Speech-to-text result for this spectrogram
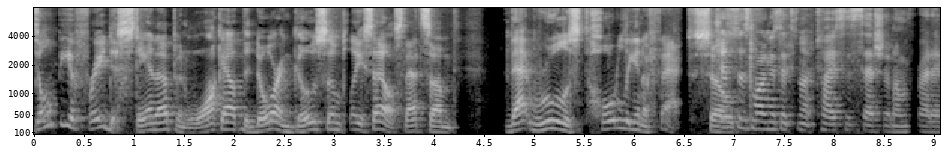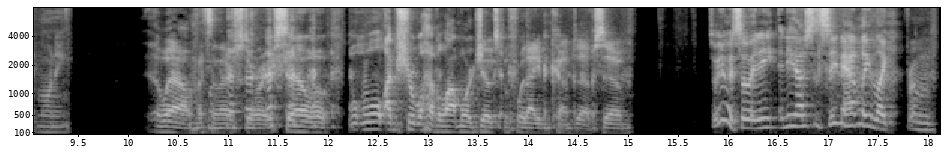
don't be afraid to stand up and walk out the door and go someplace else. That's um, that rule is totally in effect. So Just as long as it's not Tice's session on Friday morning. well, that's another story. So well, well, I'm sure we'll have a lot more jokes before that even comes up. So so anyway, so any any else to say, Natalie? Like from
